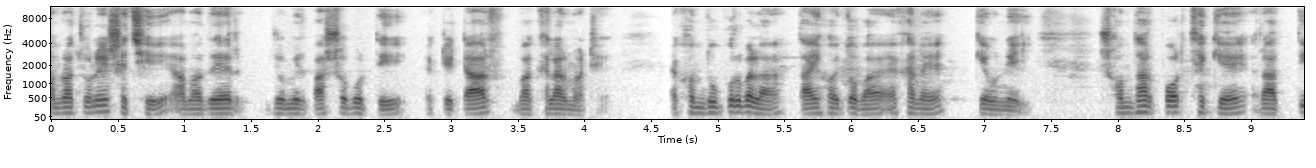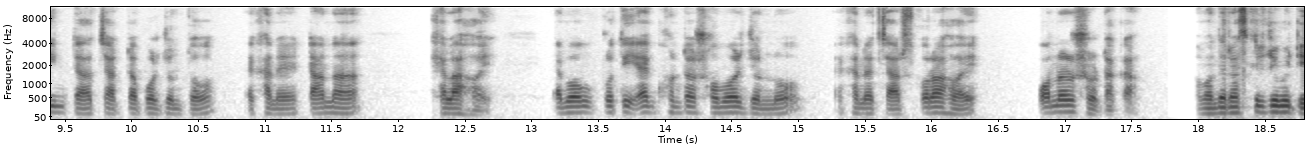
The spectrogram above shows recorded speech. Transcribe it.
আমরা চলে এসেছি আমাদের জমির পার্শ্ববর্তী একটি টার্ফ বা খেলার মাঠে। এখন দুপুরবেলা, তাই হয়তোবা এখানে কেউ নেই। সন্ধ্যার পর থেকে রাত তিনটা, চারটা পর্যন্ত এখানে টানা খেলা হয় এবং প্রতি এক ঘণ্টা সময়ের জন্য এখানে চার্জ করা হয় পনেরোশো টাকা। আমাদের আজকের জমিটি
